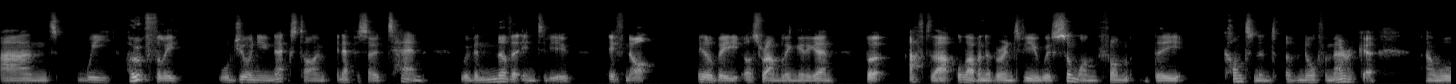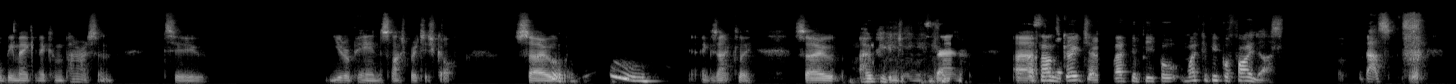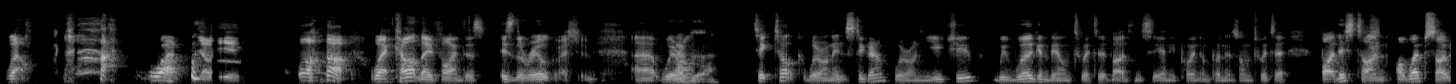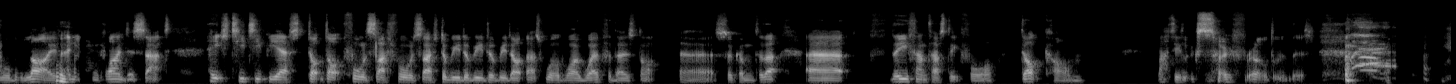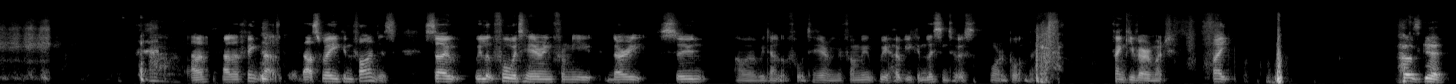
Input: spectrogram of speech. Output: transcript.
And we hopefully will join you next time in episode 10 with another interview. If not, it'll be us rambling it again. But after that, we'll have another interview with someone from the continent of North America, and we'll be making a comparison to European slash British golf. So Ooh. exactly. So I hope you can join us then. Uh, That sounds great, Joe. Where can people Where can people find us? that's well. What? tell you. Well, where can't they find us is the real question. Uh, we're on TikTok, we're on Instagram, we're on YouTube. We were going to be on Twitter, but I didn't see any point in putting us on Twitter. By this time, our website will be live, and you can find us at https dot dot forward slash forward slash www dot that's World Wide Web for those not uh, succumb to that. Uh, thefantastic4.com. Matty looks so thrilled with this. Uh, and I think that's that's where you can find us. So we look forward to hearing from you very soon. Oh, well, we don't look forward to hearing from you. We hope you can listen to us. More importantly, thank you very much. Bye. That was good.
